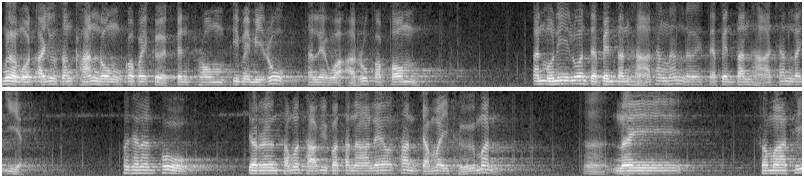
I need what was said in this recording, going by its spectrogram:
เมื่อหมดอายุสังขารลงก็ไปเกิดเป็นพรหมที่ไม่มีรูปท่านเรียกว่าอารูปพรหมอันโมนี้ล้วนแต่เป็นตัณหาทั้งนั้นเลย แต่เป็นตัณหาชั้นละเอียด เพราะฉะนั้นผู้เจริญสมถาวิปัสสนาแล้วท่านจะไม่ถือมั่น ในสมาธิ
